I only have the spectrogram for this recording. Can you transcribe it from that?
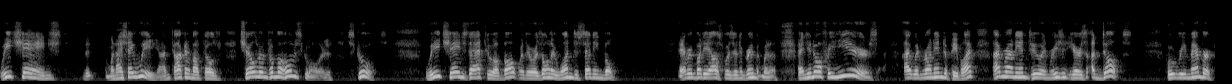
We changed, when I say we, I'm talking about those children from the homeschoolers schools. We changed that to a vote where there was only one dissenting vote. Everybody else was in agreement with it. And you know, for years, I would run into people. I've, I've run into in recent years adults who remember,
